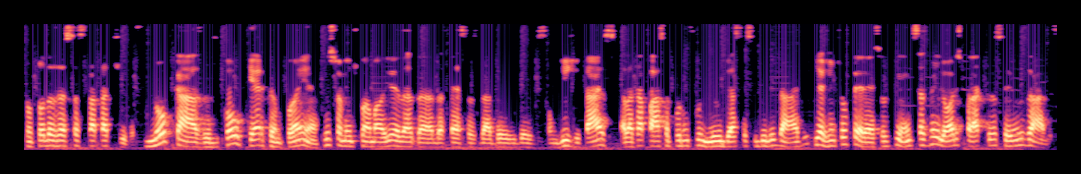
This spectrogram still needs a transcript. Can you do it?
são todas essas tratativas. No caso de qualquer campanha, principalmente com a maioria da, da, das peças da D&D que são digitais, ela já passa por um funil de acessibilidade e a gente oferece aos clientes as melhores práticas a serem usadas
